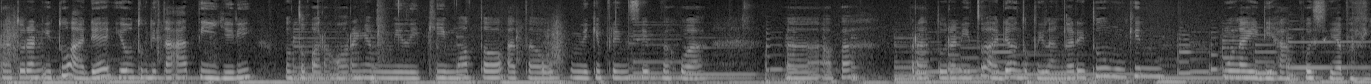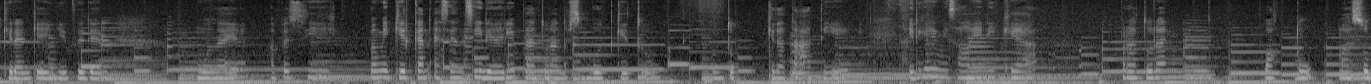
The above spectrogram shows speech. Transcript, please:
peraturan itu ada ya untuk ditaati. Jadi untuk orang-orang yang memiliki moto atau memiliki prinsip bahwa uh, apa peraturan itu ada untuk dilanggar itu mungkin mulai dihapus ya pemikiran kayak gitu dan mulai apa sih memikirkan esensi dari peraturan tersebut gitu untuk kita taati. Jadi kayak misalnya nih kayak peraturan waktu masuk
